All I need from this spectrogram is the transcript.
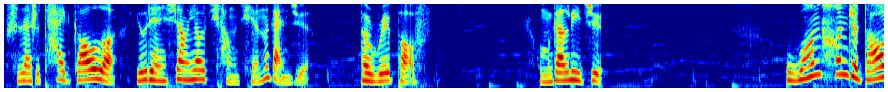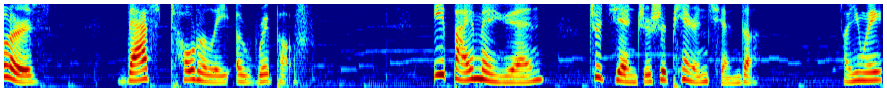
实在是太高了，有点像要抢钱的感觉，a rip off。我们看例句：One hundred dollars, that's totally a rip off。一百美元，这简直是骗人钱的啊，因为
